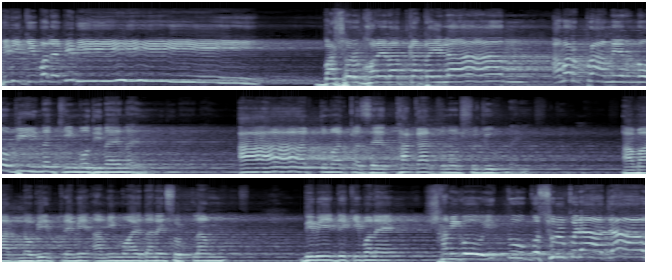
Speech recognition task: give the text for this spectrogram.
বিবি কি বলে, বিবি, বাসর ঘরে রাত কাটাইলাম, আমার প্রাণের নবী নাকি মদিনায় নাই? আর তোমার কাছে থাকার কোনো সুযোগ নাই। আমার নবীর প্রেমে আমি ময়দানে ছুটলাম বিবি ডেকে বলে, স্বামী গো, একটু গোসল করে যাও,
